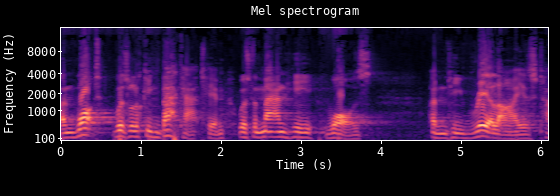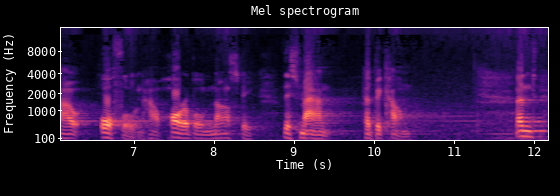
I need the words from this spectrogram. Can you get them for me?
And what was looking back at him was the man he was. And he realized how awful and how horrible and nasty this man had become. And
